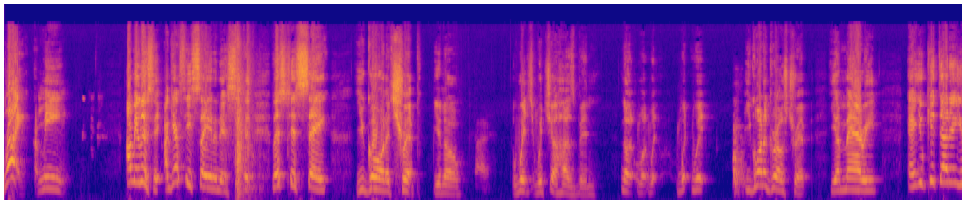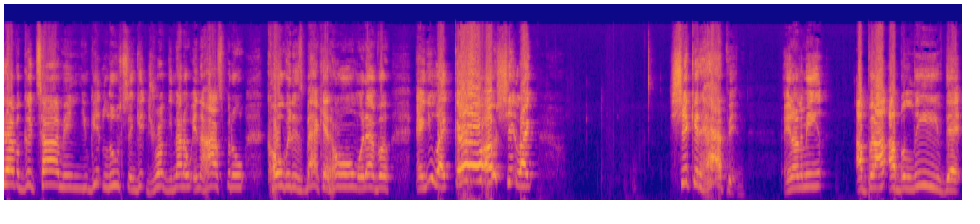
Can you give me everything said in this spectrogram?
right. I mean, I mean, listen. I guess he's saying this. Let's just say you go on a trip, you know, Right. with with your husband. No, with, with, with you go on a girls trip. You're married, and you get down there. You have a good time, and you get loose and get drunk. You're not in the hospital. COVID is back at home, whatever. And you like, girl, oh shit, like shit could happen. You know what I mean? I, but I, I believe that.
